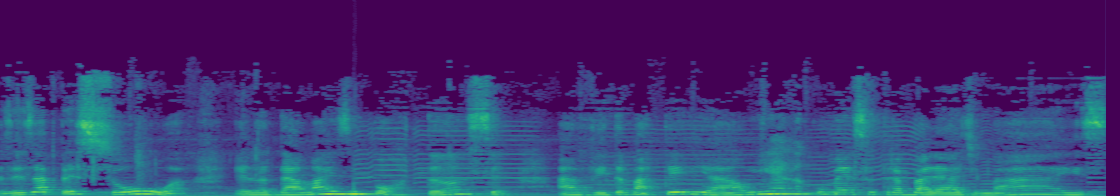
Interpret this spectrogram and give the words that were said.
Às vezes a pessoa, ela dá mais importância à vida material e ela começa a trabalhar demais,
